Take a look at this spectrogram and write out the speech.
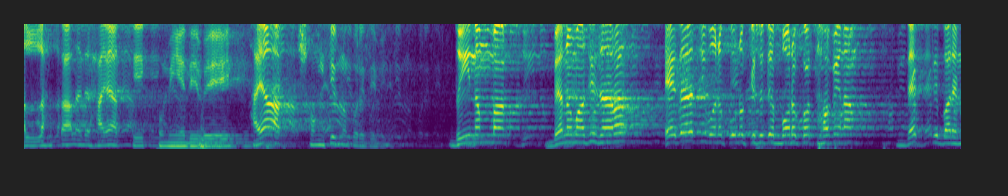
আল্লাহ তাআলা এদের হায়াতকে কমিয়ে দিবে, হায়াত সংকীর্ণ করে দিবে। দুই নাম্বার, বেনমাজি যারা এদের জীবনে কোনো কিছুতে বরকত হবে না, দেখতে পারেন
